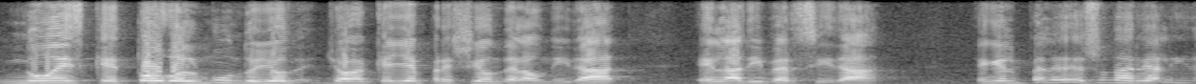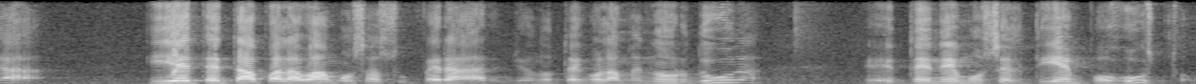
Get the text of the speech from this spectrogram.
no es que todo el mundo, yo, yo aquella expresión de la unidad en la diversidad, en el PLD es una realidad. Y esta etapa la vamos a superar, yo no tengo la menor duda, eh, tenemos el tiempo justo.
